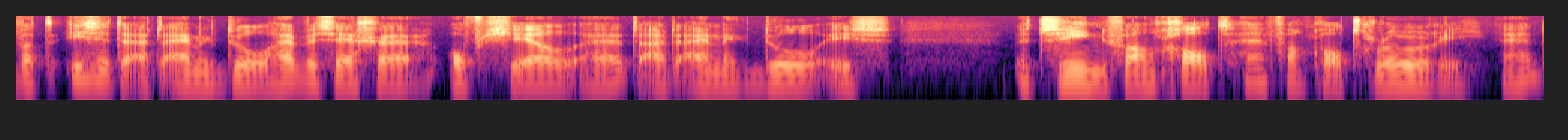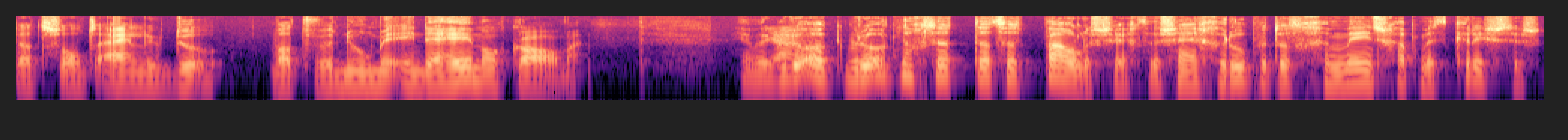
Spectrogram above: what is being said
wat is het uiteindelijk doel? Hè? We zeggen officieel, hè, het uiteindelijk doel is het zien van God, hè, van Gods glorie. Hè? Dat is ons uiteindelijk doel, wat we noemen in de hemel komen. Ja, maar ik, bedoel ook, ik bedoel ook nog dat, dat wat Paulus zegt. We zijn geroepen tot gemeenschap met Christus.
